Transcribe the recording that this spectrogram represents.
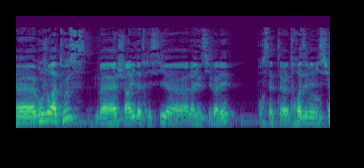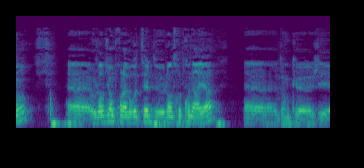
Euh, bonjour à tous, bah, je suis ravi d'être ici euh, à l'IoT Valley pour cette euh, troisième émission. Aujourd'hui on prend la bretelle de l'entrepreneuriat. Donc j'ai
